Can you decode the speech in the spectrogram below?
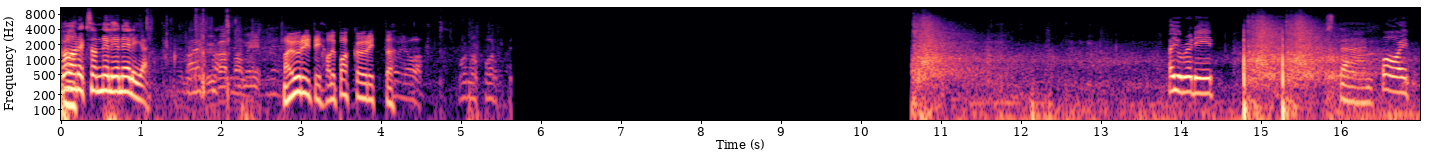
844. Mä yritin, oli pakko yrittää. Are you ready? Stand by.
